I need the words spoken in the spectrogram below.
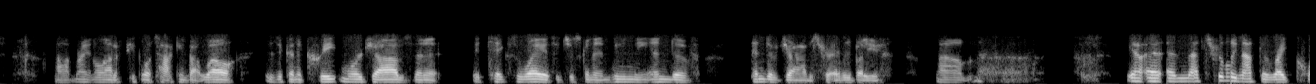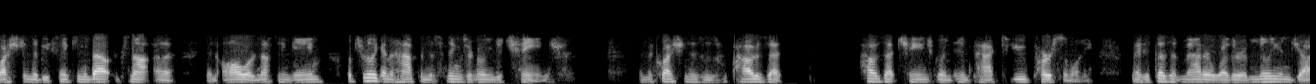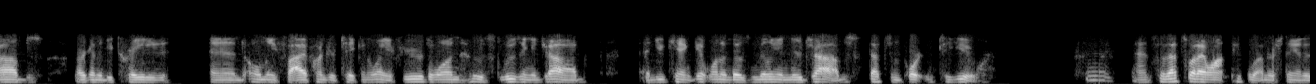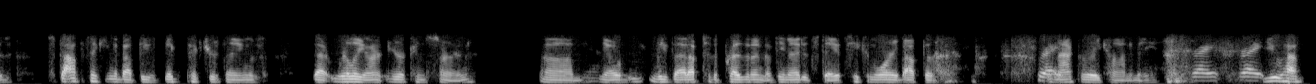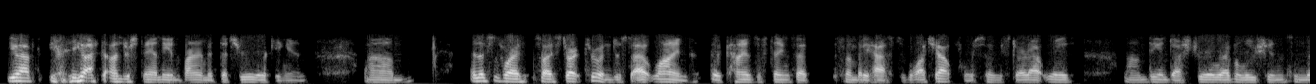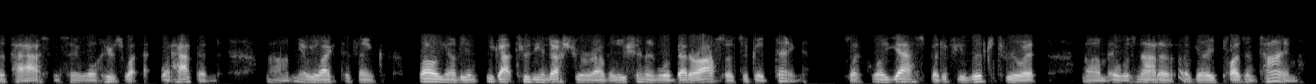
um, right? And a lot of people are talking about, well, is it going to create more jobs than it it takes away? Is it just going to mean the end of end of jobs for everybody? Um, yeah, and, and that's really not the right question to be thinking about. It's not a an all or nothing game. What's really going to happen is things are going to change, and the question is, is how does that how is that change going to impact you personally? Right? It doesn't matter whether a million jobs are going to be created and only 500 taken away. If you're the one who's losing a job and you can't get one of those million new jobs, that's important to you. Mm. And so that's what I want people to understand is stop thinking about these big picture things that really aren't your concern. Um, yeah. You know, leave that up to the president of the United States. He can worry about the, right. the macro economy. Right, right. You have you have to, you have to understand the environment that you're working in. Um, and this is where I, so I start through and just outline the kinds of things that somebody has to watch out for. So we start out with um, the industrial revolutions in the past and say, well, here's what what happened. Um, you know, we like to think, well, you know, the, we got through the industrial revolution and we're better off, so it's a good thing. It's like, well, yes, but if you lived through it, um, it was not a, a very pleasant time.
